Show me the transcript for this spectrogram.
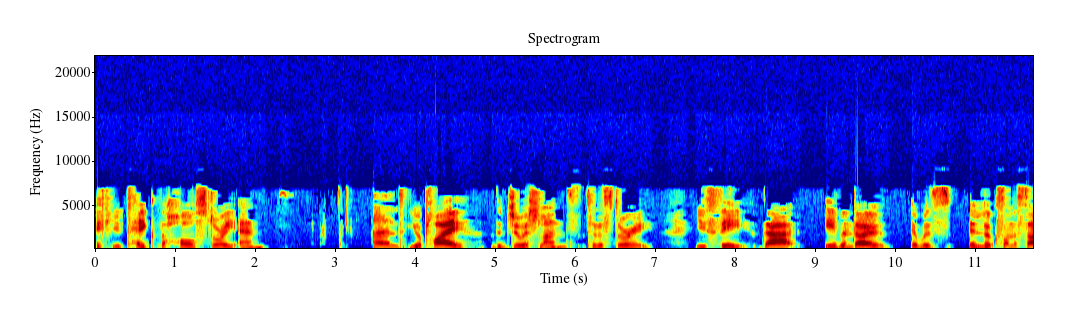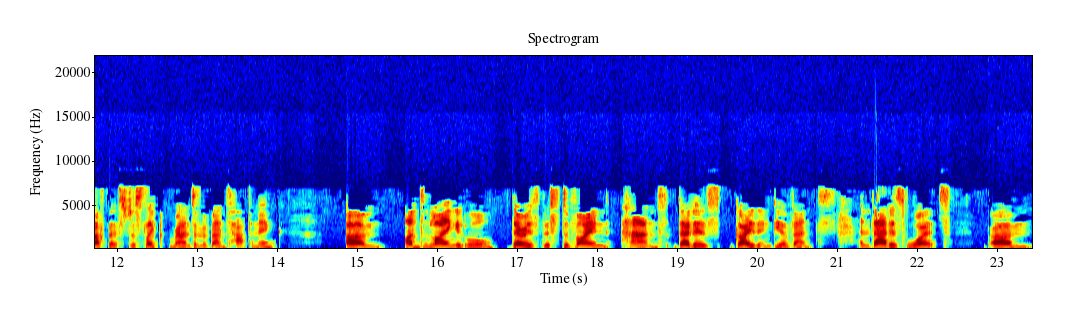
if you take the whole story in and you apply the Jewish lens to the story, you see that even though it was it looks on the surface just like random events happening. Um, underlying it all, there is this divine hand that is guiding the events, and that is what um,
